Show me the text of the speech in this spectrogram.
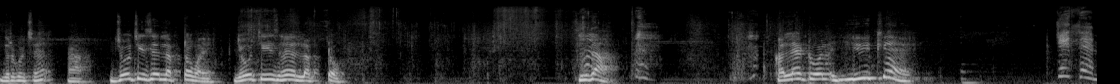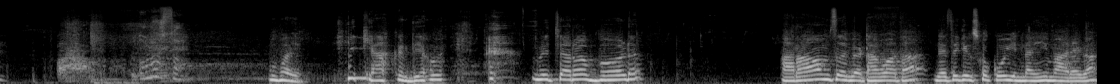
इधर कुछ है? हाँ। जो चीज़ है लपटो भाई। जो चीज़ है लपटो। सीधा। कलेक्ट वाले ये क्या है? Get them! Closer! ओ भाई। ये क्या कर दिया मैं? बेचारा बर्ड आराम से बैठा हुआ था जैसे कि उसको कोई नहीं मारेगा।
